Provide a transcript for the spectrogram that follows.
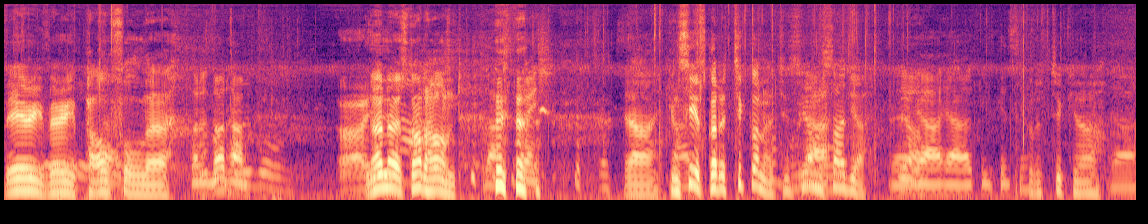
very, very powerful. Uh, But it's not harm. no, no, it's not harmed. Yeah, you can see it's got a tick on it. You see on the side here? Yeah, yeah, yeah. You can see. It's Got a tick, yeah. Yeah.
